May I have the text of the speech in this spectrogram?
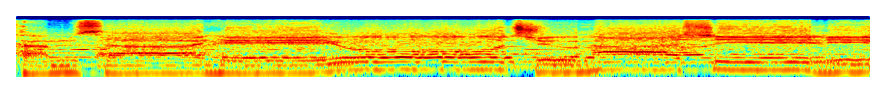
감사해요, 주 하시니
